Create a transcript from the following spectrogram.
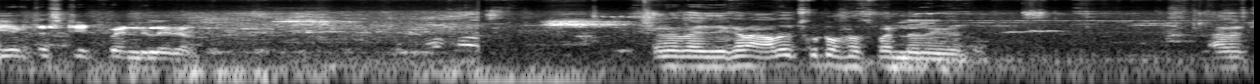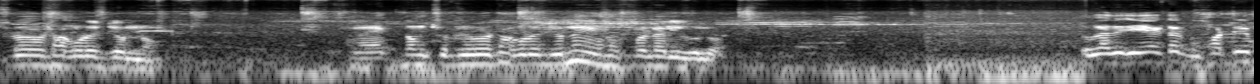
এই একটা স্টেট প্যান্ডেলে দেখো দেখো এখানে আরও ছোটো হাঁস প্যান্ডেলে গেল ছোটো ছোটো ঠাকুরের জন্য। মানে একদম ছোটো ছোটো ঠাকুরের জন্য এই হাঁস প্যান্ডেলগুলো তো guys, এই একটা ঘটের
